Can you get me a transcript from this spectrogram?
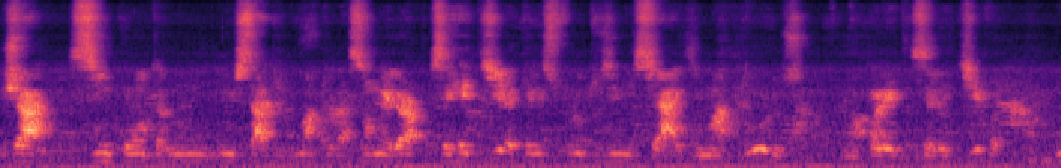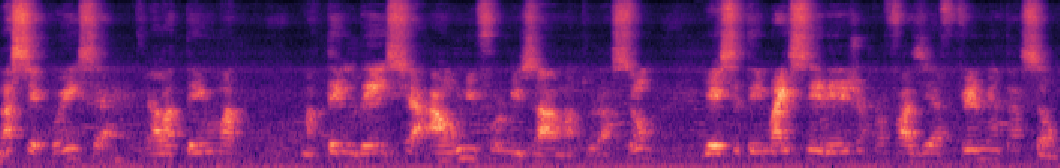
já se encontra num, num estágio de maturação melhor, você retira aqueles frutos iniciais imaturos, uma colheita seletiva, na sequência ela tem uma, uma tendência a uniformizar a maturação e aí você tem mais cereja para fazer a fermentação.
